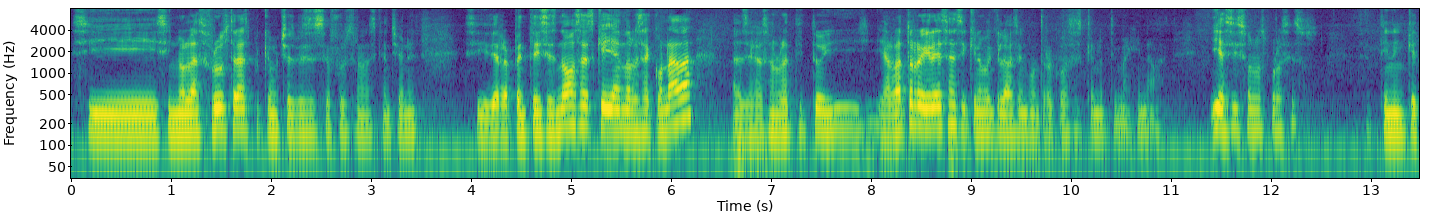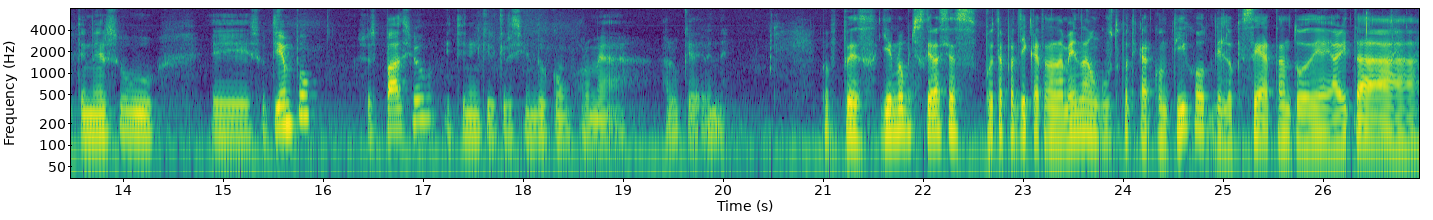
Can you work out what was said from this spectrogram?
si, si no las frustras, porque muchas veces se frustran las canciones, si de repente dices, no, sabes que ya no le saco nada, las dejas un ratito y, y, al rato regresas y créeme que le vas a encontrar cosas que no te imaginabas. Y así son los procesos. O sea, tienen que tener su, eh, su tiempo, su espacio y tienen que ir creciendo conforme a, a lo que deben de. Pues, pues Guillermo, muchas gracias por esta plática tan amena. Un gusto platicar contigo de lo que sea, tanto de ahorita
